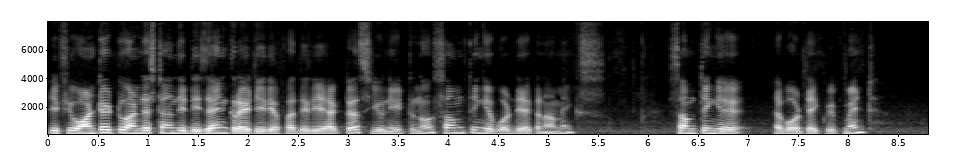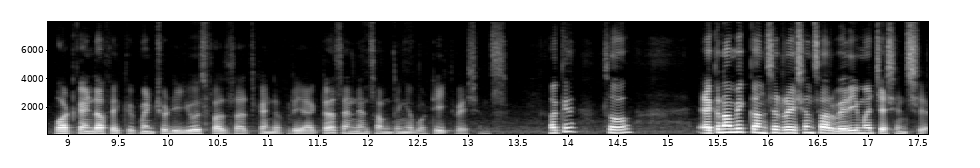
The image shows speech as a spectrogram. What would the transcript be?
If you wanted to understand the design criteria for the reactors, you need to know something about the economics, something uh, about equipment, what kind of equipment should you use for such kind of reactors and then something about equations. Okay. So, economic considerations are very much essential.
